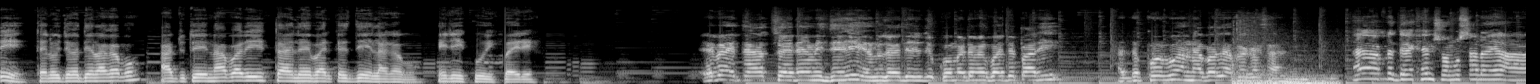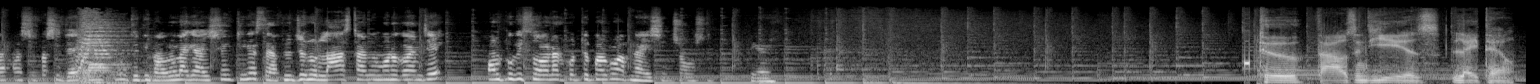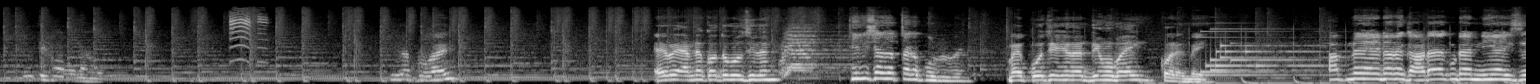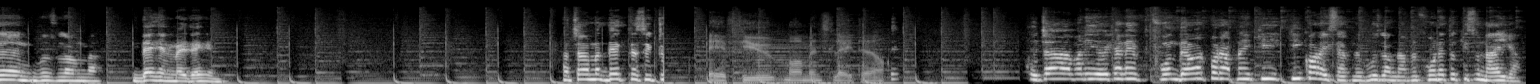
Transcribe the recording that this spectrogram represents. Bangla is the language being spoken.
পারি তাহলে ওই জায়গা দিয়ে লাগাবো। আর যদি না পারি তাহলে বাড়ির কাছে দিয়ে লাগাবো। এটাই কই বাইরে? এ ভাই তা আচ্ছা এটা আমি দেখি। অন্য জায়গায় দিয়ে যদি কমে টমে করতে পারি আর তো করব আর না পারলে আপনার কাছে আসবেন হ্যাঁ আপনি দেখেন সমস্যা নাই। আশেপাশে দেখেন যদি ভালো লাগে আইসেন ঠিক আছে? আপনার জন্য লাস্ট আমি মনে করেন যে অল্প কিছু অর্ডার করতে পারব আপনি আইসেন সমস্যা ঠিক আছে। 2,000 years later. এই ভাই আপনি কত বলছিলেন? তিরিশ হাজার টাকা পড়বে ভাই। ভাই পঁচিশ হাজার দিমো ভাই করেন ভাই। আপনি এটারে গাড়ায় গুড়ায় নিয়ে আইছেন বুঝলাম না। দেখেন ভাই দেখেন। আচ্ছা আমরা দেখতেছি একটু। A few moments later. এটা মানে এখানে ফোন দেওয়ার পর আপনি কি কি করাইছে আপনি? বুঝলাম না আপনার ফোনে তো কিছু নাই গা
